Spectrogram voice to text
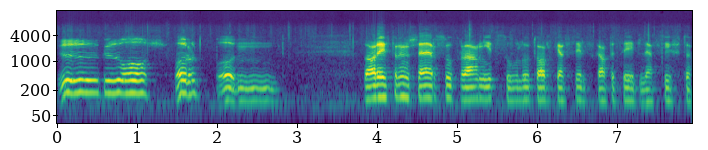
tjugo års förbund varefter en skär sopran i ett solo tolkar sällskapets ädla syfte.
